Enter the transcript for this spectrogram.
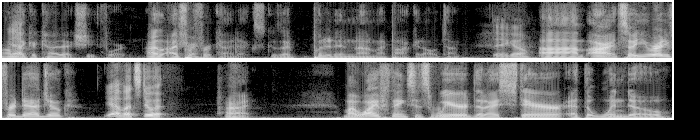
I'll Yeah. make a Kydex sheath for it. I, I Sure. prefer Kydex because I put it in and out of my pocket all the time. there you go. Um, all right, so you ready for a dad joke? Yeah, let's do it. All right. My wife thinks it's weird that I stare at the window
